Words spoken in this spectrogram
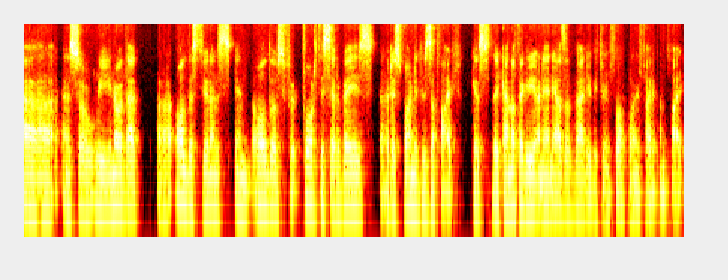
Uh, and so we know that uh, all the students in all those 40 surveys uh, responded with a 5 because they cannot agree on any other value between 4.5 and 5.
